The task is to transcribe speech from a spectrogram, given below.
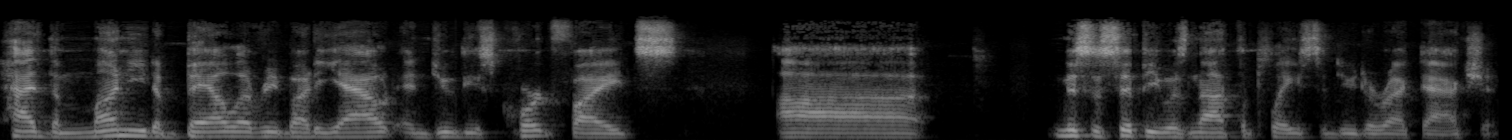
had the money to bail everybody out and do these court fights, uh, Mississippi was not the place to do direct action.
